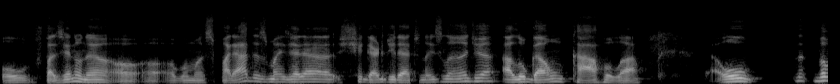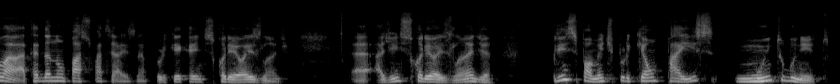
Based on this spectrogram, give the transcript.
ou fazendo né, algumas paradas, mas era chegar direto na Islândia, alugar um carro lá. Ou, vamos lá, até dando um passo para trás, né? Por que, que a gente escolheu a Islândia? É, a gente escolheu a Islândia principalmente porque é um país muito bonito.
